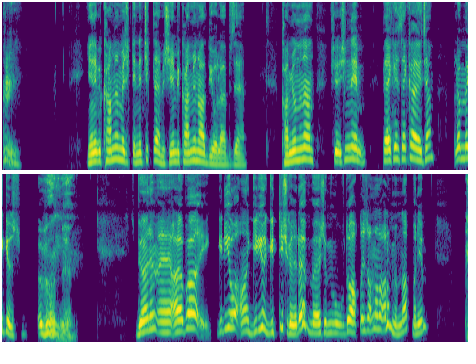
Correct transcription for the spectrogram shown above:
Yeni bir kamyon verecekler. Ne diyeceklermiş? Yeni bir kamyon al diyorlar bize. Kamyonundan şey, şimdi PKS'e arayacağım. Alo merkez. Efendim. Benim e, araba gidiyor ama gidiyor gitti şu kadar. E, şimdi burada haklı insanları alamıyorum. Ne yapmalıyım?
